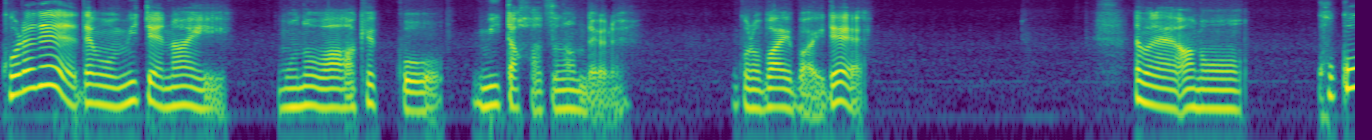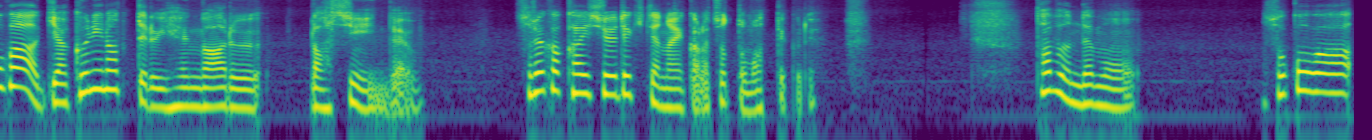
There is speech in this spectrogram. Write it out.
これで、でも見てないものは結構見たはずなんだよね。この売買で。でもね、あの、ここが逆になってる異変があるらしいんだよ。それが回収できてないからちょっと待ってくれ。多分でも、そこが、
